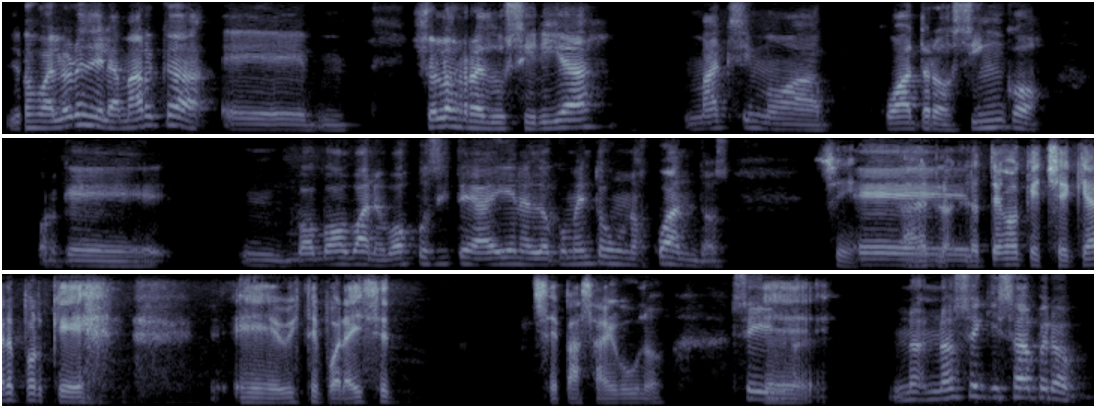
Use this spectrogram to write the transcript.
los valores de la marca, yo los reduciría máximo a 4 o 5, porque mm, vos, bueno, vos pusiste ahí en el documento unos cuantos. Sí, a ver, lo, lo tengo que chequear porque, eh, viste, por ahí se, se pasa alguno. sí, no, Eh, no- no sé quizá, pero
